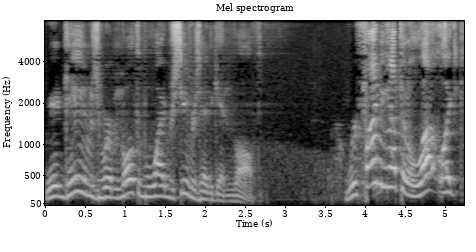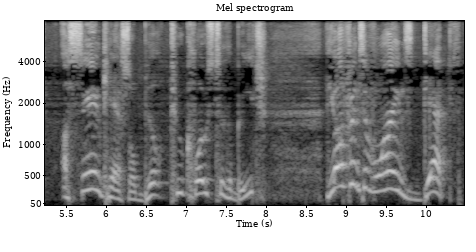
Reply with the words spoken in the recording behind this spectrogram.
We had games where multiple wide receivers had to get involved. We're finding out that a lot like a sandcastle built too close to the beach, the offensive line's depth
